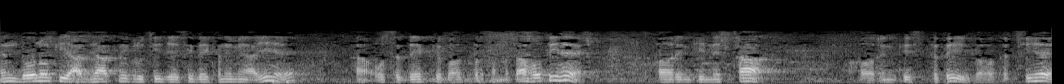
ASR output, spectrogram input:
इन दोनों की आध्यात्मिक रुचि जैसी देखने में आई है, उससे देख के बहुत प्रसन्नता होती है। और इनकी निष्ठा और इनकी स्थिति बहुत अच्छी है।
